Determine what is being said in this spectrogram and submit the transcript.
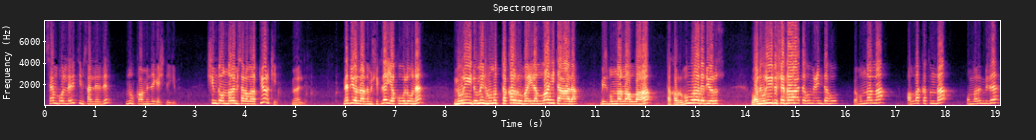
sembolleri, timsalleridir. Nuh kavminde geçtiği gibi. Şimdi onlara misal olarak diyor ki müellif. Ne diyorlardı müşrikler? Yekulune nuridu minhumut takarruba ilallahi teala. Biz bunlarla Allah'a takarrubu murad ediyoruz. Ve nuridu şefaatehum indehu. Ve bunlarla Allah katında onların bize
